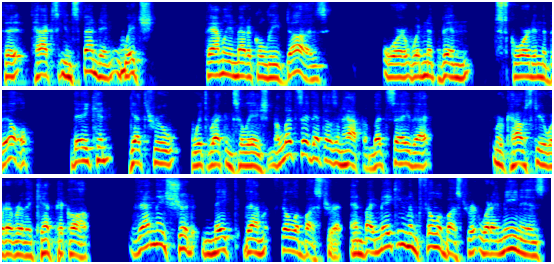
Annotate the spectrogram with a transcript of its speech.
to taxing and spending, which family and medical leave does, or wouldn't have been scored in the bill, they can get through with reconciliation. Now, let's say that doesn't happen. Let's say that Murkowski or whatever they can't pick off. Then they should make them filibuster it. And by making them filibuster it, what I mean is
